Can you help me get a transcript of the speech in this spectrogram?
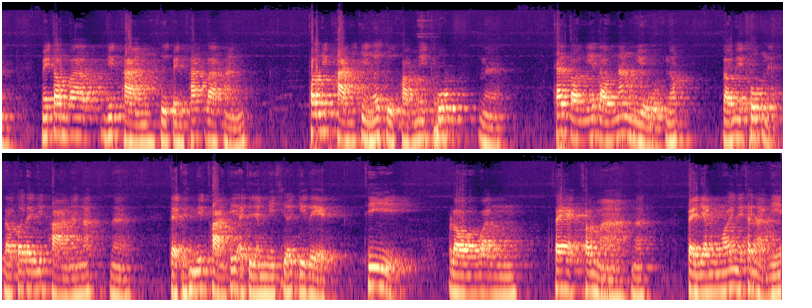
ม ไม่ต้องว่านิพพานคือเป็นพระราหันเพราะนิพพานจริงๆก็คือความไม่ทุกข์นะถ้าตอนนี้เรานั่งอยู่เนาะเราไม่ทุกข์เนี่ย เราก็ได้นิพพานนะนะนะแต่เป็นนิพพานที่อาจจะยังมีเชื้อกิเลสที่รอวันแทรกเข้ามานะแต่ยังน้อยในขนาดนี้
